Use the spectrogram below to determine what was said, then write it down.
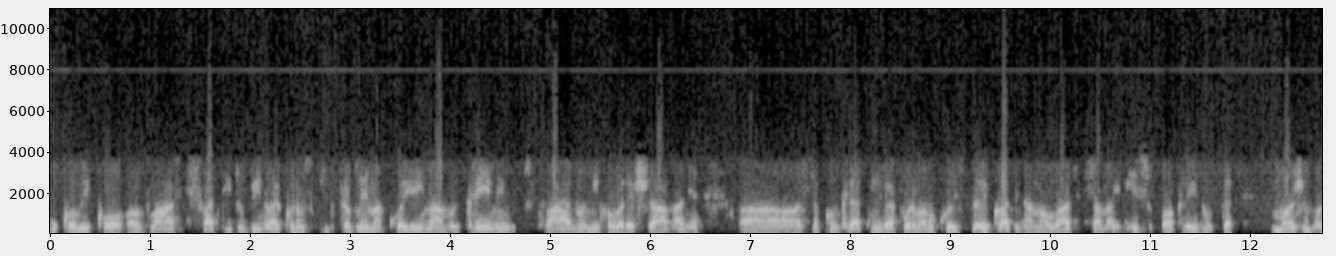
ukoliko vlast shvati dubinu ekonomskih problema koje imamo i kreni stvarno njihovo rješavanje a, sa konkretnim reformama koje stoje godinama u ladicama i nisu pokrenute, možemo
